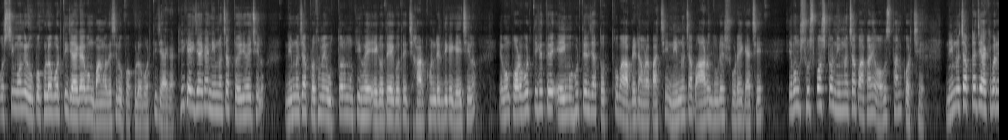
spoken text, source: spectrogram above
পশ্চিমবঙ্গের উপকূলবর্তী জায়গা এবং বাংলাদেশের উপকূলবর্তী জায়গা। ঠিক এই জায়গায় নিম্নচাপ তৈরি হয়েছিল। নিম্নচাপ প্রথমে উত্তরমুখী হয়ে এগোতে এগোতে ঝাড়খণ্ডের দিকে গিয়েছিল এবং পরবর্তী ক্ষেত্রে এই মুহূর্তের যা তথ্য বা আপডেট আমরা পাচ্ছি, নিম্নচাপ আরও দূরে সরে গেছে এবং সুস্পষ্ট নিম্নচাপ আকারে অবস্থান করছে। নিম্নচাপটা যে একেবারে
